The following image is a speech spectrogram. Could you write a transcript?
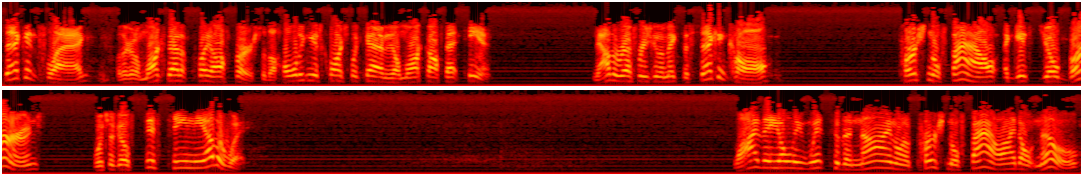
second flag, well, they're going to mark that play off first. So the holding against Clarksville Academy, they'll mark off that 10. Now the referee's going to make the second call, personal foul against Jo Byrns, which will go 15 the other way. Why they only went to the nine on a personal foul, I don't know.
